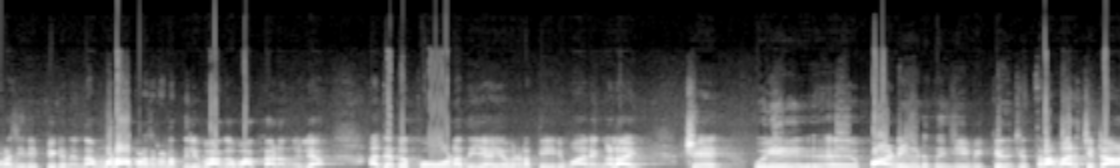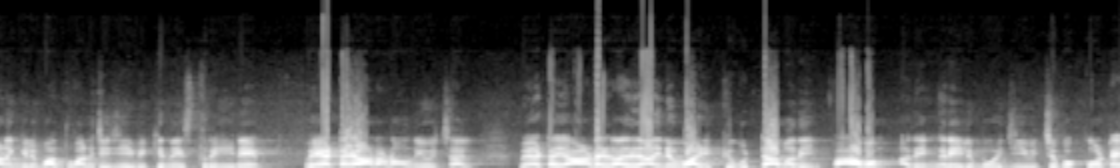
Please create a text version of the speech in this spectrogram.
പ്രചരിപ്പിക്കുന്നത്. നമ്മൾ ആ പ്രചരണത്തിൽ ഭാഗമാക്കാനൊന്നുമില്ല അതൊക്കെ കോടതിയായി അവരുടെ തീരുമാനങ്ങളായി. പക്ഷേ ഒരു പണിയെടുത്ത് ജീവിക്കുന്ന ചിത്രം വരച്ചിട്ടാണെങ്കിലും അധ്വാനിച്ച് ജീവിക്കുന്ന ഈ സ്ത്രീനെ വേട്ടയാടണോ എന്ന് ചോദിച്ചാൽ വേട്ടയാടരുത്. അതിന് അതിന് വഴിക്ക് വിട്ടാൽ മതി. പാവം അതെങ്ങനെയും പോയി ജീവിച്ച് പൊക്കോട്ടെ.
